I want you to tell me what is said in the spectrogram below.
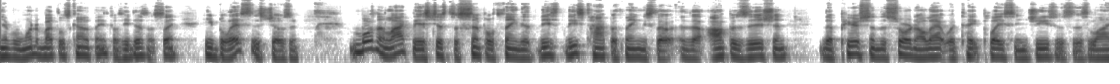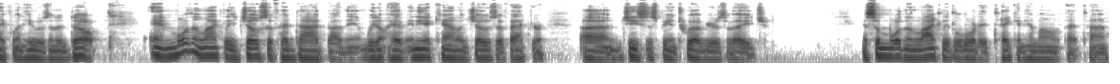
You ever wonder about those kind of things? Because he doesn't say he blesses Joseph. More than likely, it's just a simple thing that these these type of things, the the opposition, the piercing of the sword, and all that would take place in Jesus' life when he was an adult. And more than likely, Joseph had died by then. We don't have any account of Joseph after uh, Jesus being 12 years of age. And so, more than likely, the Lord had taken him on at that time.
